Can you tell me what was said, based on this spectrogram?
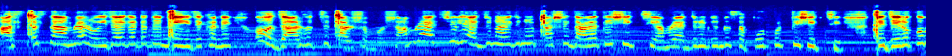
আস্তে আস্তে আমরা ওই জায়গাটাতে নেই যেখানে, ও, যার হচ্ছে তার সমস্যা। আমরা অ্যাকচুয়ালি একজন আরেকজনের পাশে দাঁড়াতে শিখছি, আমরা একজন একজনকে সাপোর্ট করতে শিখছি। যেরকম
